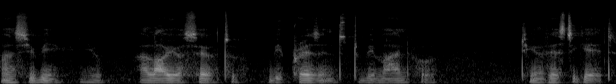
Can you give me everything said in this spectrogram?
Once you be you allow yourself to be present, to be mindful, to investigate.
